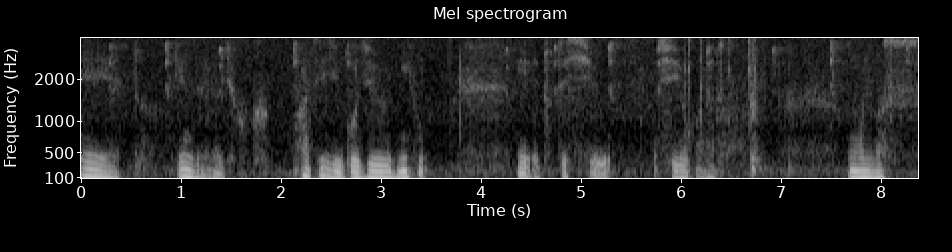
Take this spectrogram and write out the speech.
えーと、現在の時刻、8時52分、えーと、撤収しようかなと思います。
